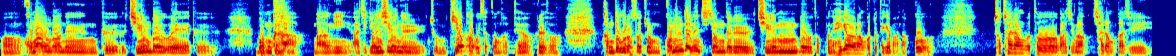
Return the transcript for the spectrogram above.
어, 고마운 거는 그 지훈 배우의 그 몸과 마음이 아직 연시은을 좀 기억하고 있었던 것 같아요. 그래서 감독으로서 좀 고민되는 지점들을 지훈 배우 덕분에 해결한 것도 되게 많았고 첫 촬영부터 마지막 촬영까지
